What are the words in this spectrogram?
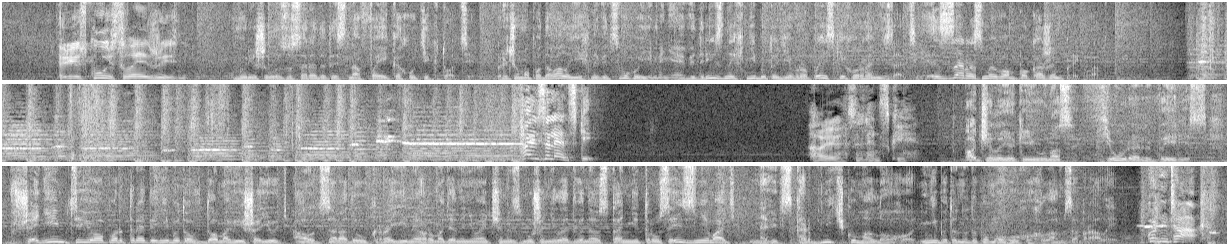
рискуя своей жизнью. Вирішили зосередитись на фейках у Тіктоці. Причому подавали їх не від свого імені, а від різних, нібито європейських організацій. Зараз ми вам покажемо приклад. Хай Зеленський! Хай, Зеленский. Бачили, який у нас фюрер виріс. Вже німці його портрети нібито вдома вішають. А от заради України громадяни Німеччини змушені ледве не останні труси знімати. Навіть скарбничку малого, нібито на допомогу хохлам забрали. Guten Tag!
